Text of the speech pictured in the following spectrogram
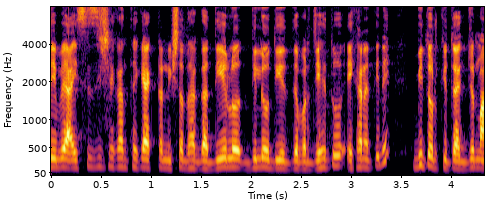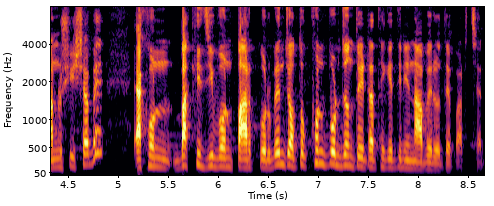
দিবে আইসিসি সেখান থেকে একটা নিষেধাজ্ঞা দিলেও দিলেও দিয়ে দিতে পারে। যেহেতু এখানে তিনি বিতর্কিত একজন মানুষ হিসাবে এখন বাকি জীবন পার করবেন যতক্ষণ পর্যন্ত এটা থেকে তিনি না বেরোতে পারছেন।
